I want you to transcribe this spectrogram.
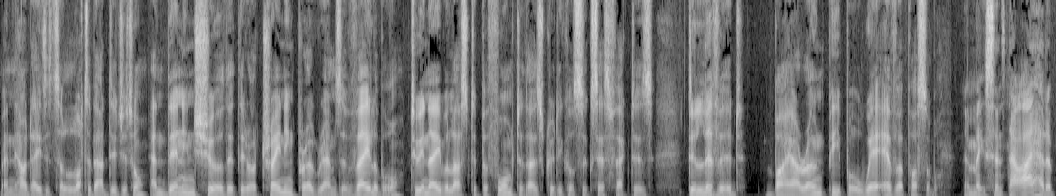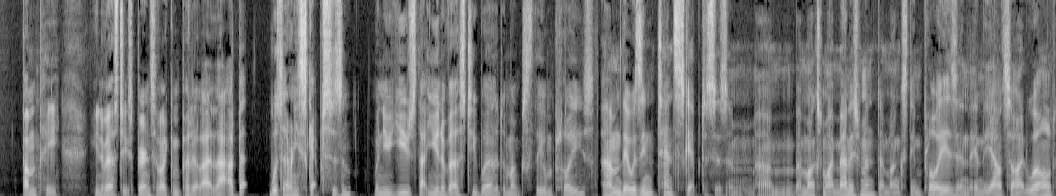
And nowadays it's a lot about digital. And then ensure that there are training programs available to enable us to perform to those critical success factors delivered by our own people wherever possible. It makes sense. Now, I had a bumpy university experience, if I can put it like that. I bet, was there any skepticism when you used that university word amongst the employees? Um, there was intense skepticism um, amongst my management, amongst employees in, in the outside world.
